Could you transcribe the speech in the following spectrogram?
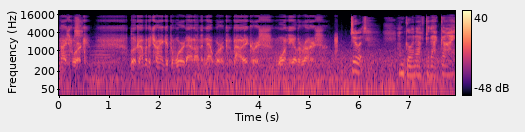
Nice work. Look, I'm gonna try and get the word out on the network about Icarus. Warn the other runners. Do it. I'm going after that guy.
